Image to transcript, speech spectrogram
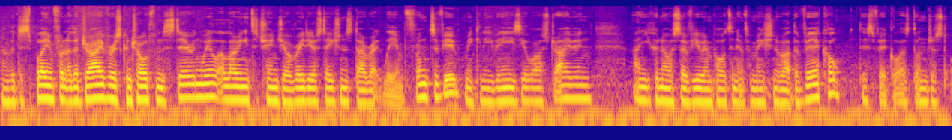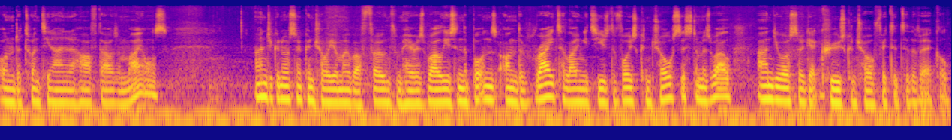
Now the display in front of the driver is controlled from the steering wheel, allowing you to change your radio stations directly in front of you, making it even easier whilst driving. And you can also view important information about the vehicle. This vehicle has done just under 29,500 miles and you can also control your mobile phone from here as well using the buttons on the right allowing you to use the voice control system as well and you also get cruise control fitted to the vehicle.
